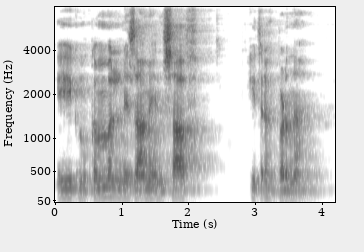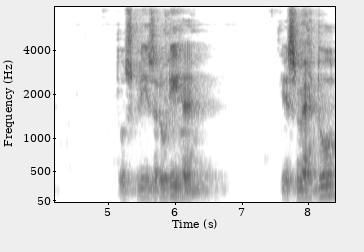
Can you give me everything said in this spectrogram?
ایک مکمل نظام انصاف کی طرف بڑھنا ہے۔ تو اس کے لیے ضروری ہے کہ اس محدود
